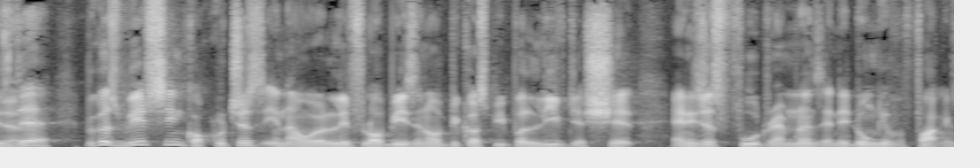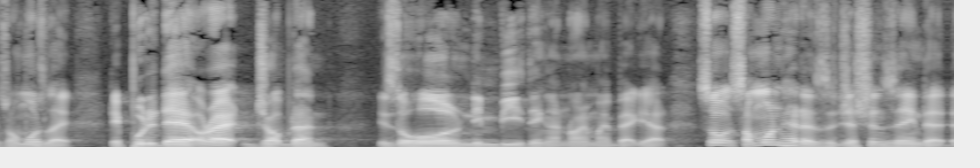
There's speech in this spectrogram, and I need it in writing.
It's Yeah. there because we've seen cockroaches in our lift lobbies and all because people leave their shit and it's just food remnants and they don't give a fuck. It's almost like they put it there. All right, job done. It's the whole NIMBY thing. I'm not in my backyard. So someone had a suggestion saying that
